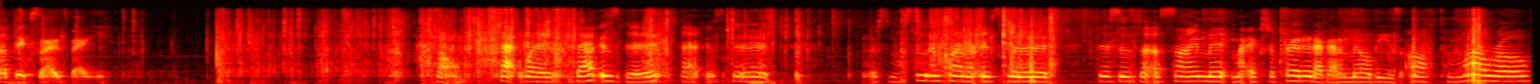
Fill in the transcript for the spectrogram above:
a big size baggie. So that way, that is good. That is good. This my student planner is good. This is the assignment, my extra credit. I got to mail these off tomorrow.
